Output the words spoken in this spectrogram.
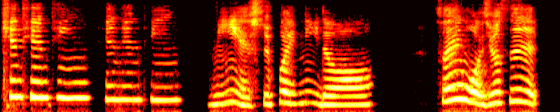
天天听，天天听，你也是会腻的哦。所以我就是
